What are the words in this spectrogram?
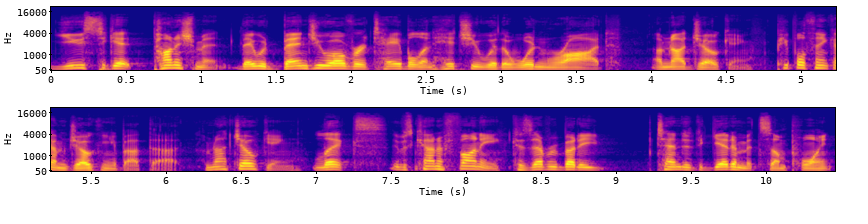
used to get punishment. They would bend you over a table and hit you with a wooden rod. I'm not joking. People think I'm joking about that. I'm not joking. Licks. It was kind of funny because everybody tended to get him at some point.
